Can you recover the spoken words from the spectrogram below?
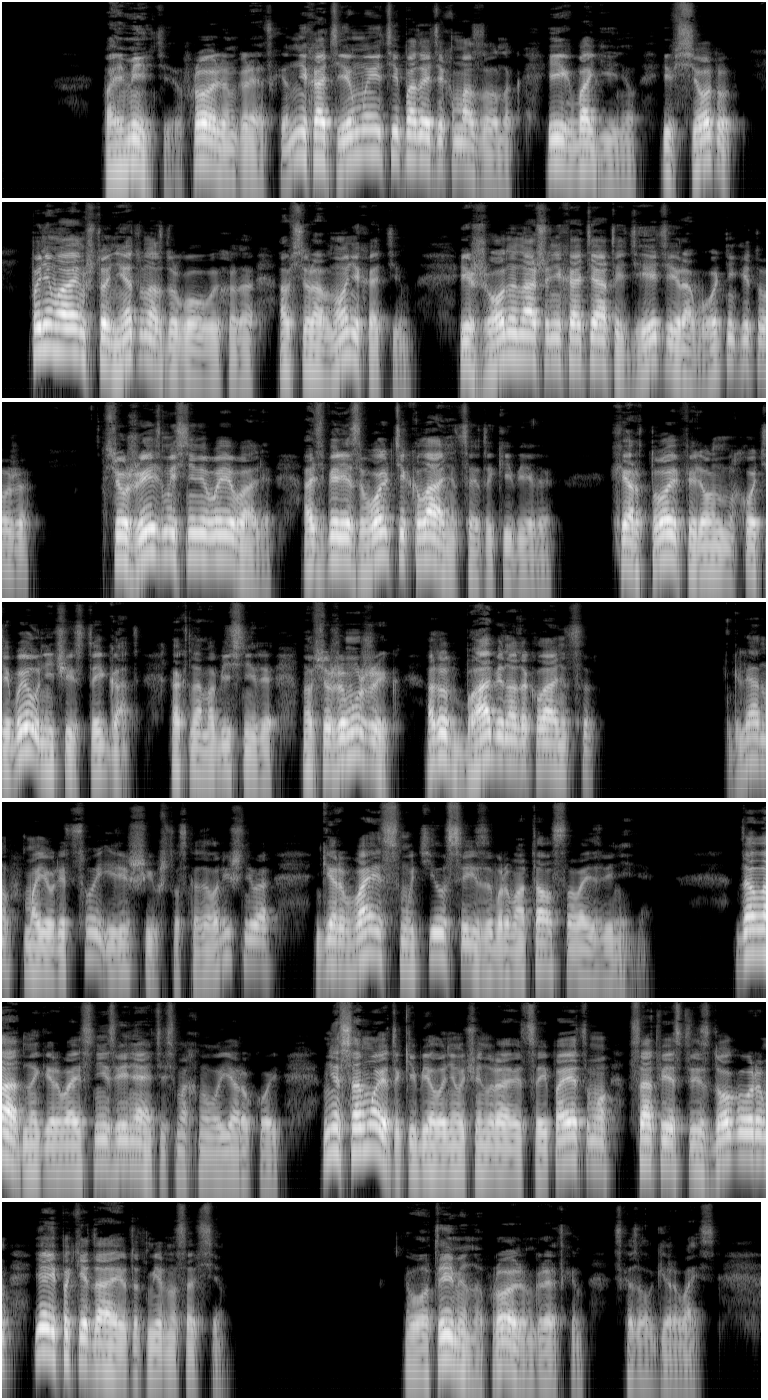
«Поймите, фройлен Грецкин, не хотим мы идти под этих амазонок и их богиню, и все тут. Понимаем, что нет у нас другого выхода, а все равно не хотим. И жены наши не хотят, и дети, и работники тоже». Всю жизнь мы с ними воевали, а теперь извольте кланяться этой кибели. Хертойфель, он хоть и был нечистый гад, как нам объяснили, но все же мужик, а тут бабе надо кланяться. Глянув в мое лицо и решив, что сказал лишнего, Гервайс смутился и забормотал слова извинения. «Да ладно, Гервайс, не извиняйтесь», — махнула я рукой. Мне самой эта кибела не очень нравится, и поэтому, в соответствии с договором, я и покидаю этот мир насовсем. «Вот именно, фройлен Гретхен», — сказал Гервайс.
